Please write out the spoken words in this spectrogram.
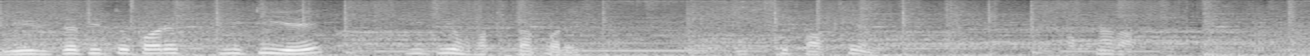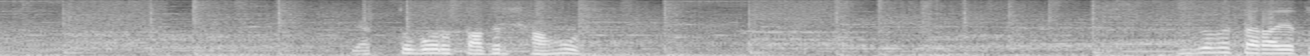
নির্যাতিত করে, পিটিয়ে পিটিয়ে হত্যা করে। বুঝতে পারছেন আপনারা? এত বড় তাদের সাহস। কীভাবে তারা এত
